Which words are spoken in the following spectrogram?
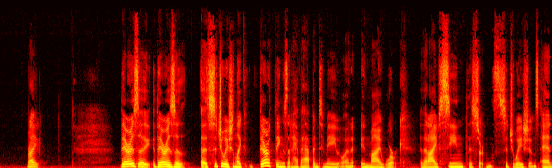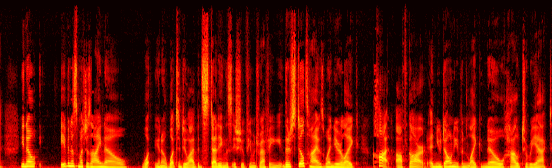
Right. There is a there is a, a situation like there are things that have happened to me when, in my work that I've seen certain situations and you know even as much as I know what you know what to do I've been studying this issue of human trafficking there's still times when you're like caught off guard and you don't even like know how to react.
